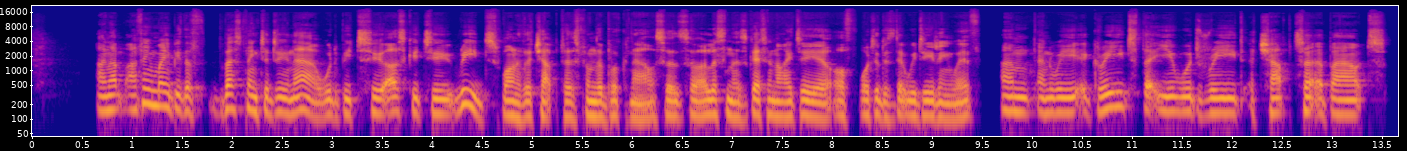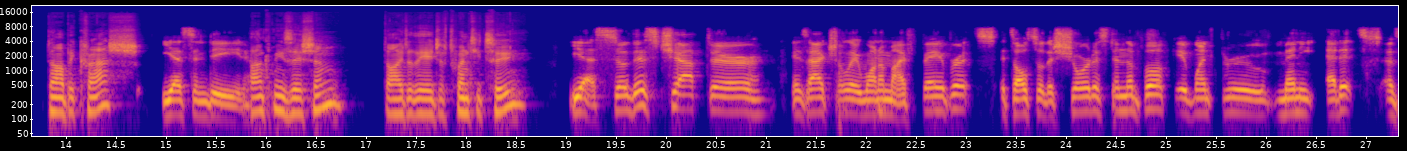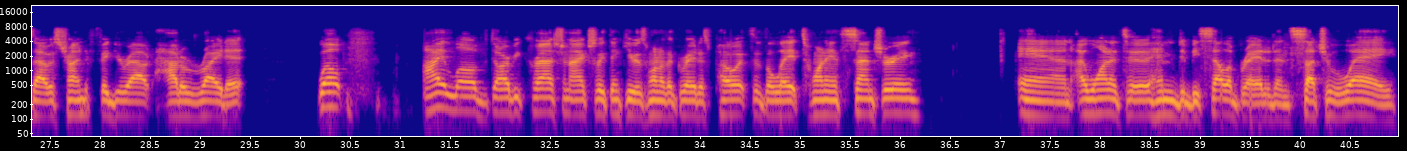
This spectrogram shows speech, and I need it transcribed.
And I, I think maybe the best thing to do now would be to ask you to read one of the chapters from the book now, so, so our listeners get an idea of what it is that we're dealing with. Um, and we agreed that you would read a chapter about Darby Crash, Yes, indeed. punk musician, died at the age of 22. Yes, so this chapter is actually one of my favorites. It's also the shortest in the book. It went through many edits as I was trying to figure out how to write it. Well, I love Darby Crash, and I actually think he was one of the greatest poets of the late 20th century. And I wanted to him to be celebrated in such a way.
